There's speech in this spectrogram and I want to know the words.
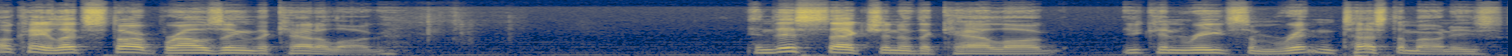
Okay, let's start browsing the catalog. In this section of the catalog, you can read some written testimonies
